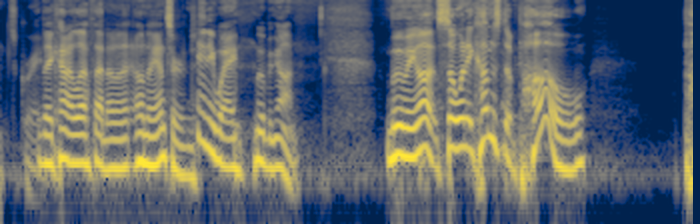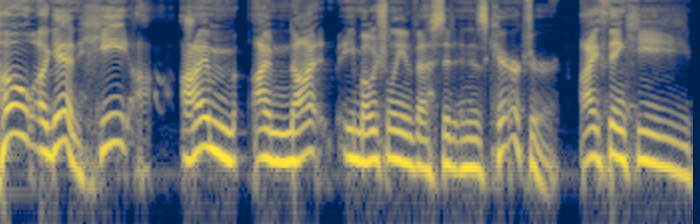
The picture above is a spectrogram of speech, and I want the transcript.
It's great. They kind of left that un- unanswered. Anyway, moving on. moving on. So when it comes to Poe, Poe again, he I'm I'm not emotionally invested in his character. I think he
